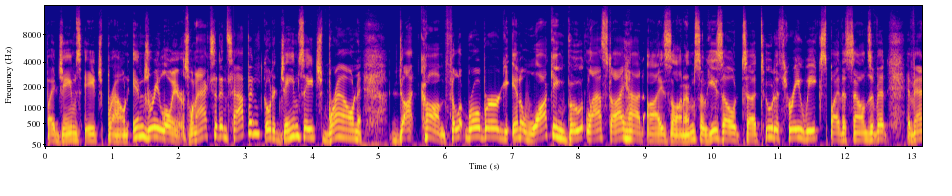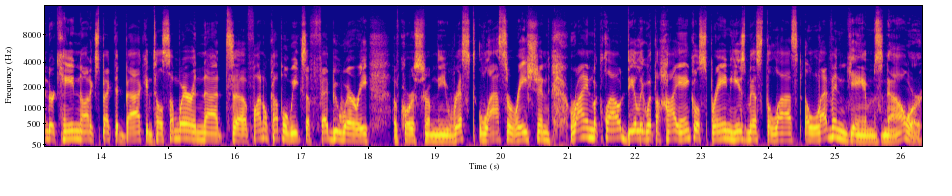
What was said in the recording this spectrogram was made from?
by James H. Brown Injury Lawyers. When accidents happen, go to jameshbrown.com. Philip Broberg in a walking boot. Last I had eyes on him, so he's out uh, two to three weeks by the sounds of it. Evander Kane not expected back until somewhere in that uh, final couple weeks of February, of course, from the wrist laceration. Ryan McLeod dealing with a high ankle sprain. He's missed the last 11 games now, or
